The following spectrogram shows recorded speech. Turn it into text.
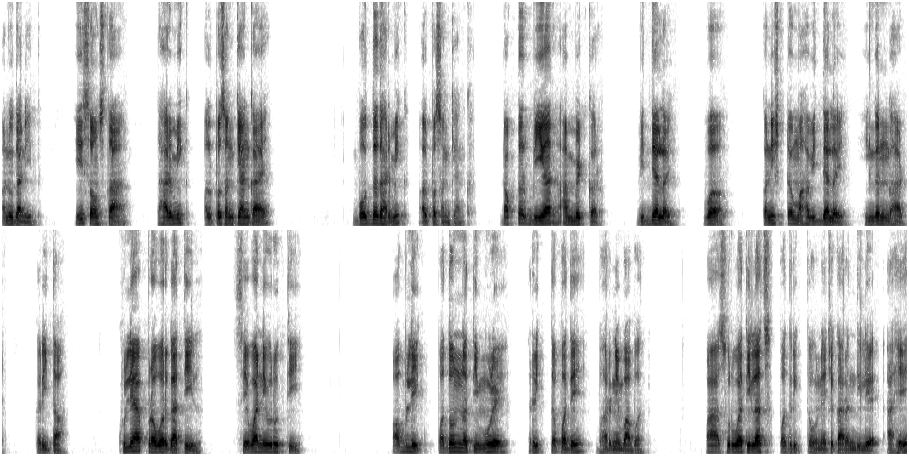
अनुदानित. ही संस्था धार्मिक अल्पसंख्याक आहे. बौद्ध धार्मिक अल्पसंख्याक. डॉक्टर बी. आर. आंबेडकर विद्यालय व कनिष्ठ महाविद्यालय हिंगणघाट करिता खुल्या प्रवर्गातील सेवानिवृत्ती ऑब्लिक पदोन्नतीमुळे रिक्त पदे भरण्याबाबत. पहा सुरुवातीलाच पद रिक्त होण्याचे कारण दिले आहे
